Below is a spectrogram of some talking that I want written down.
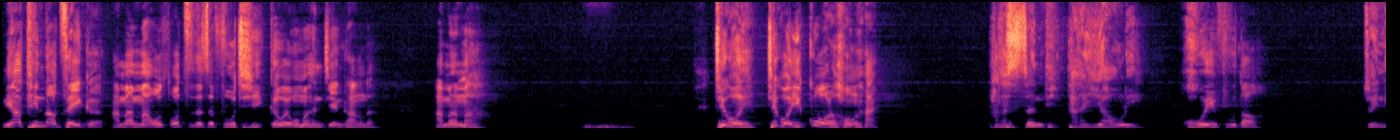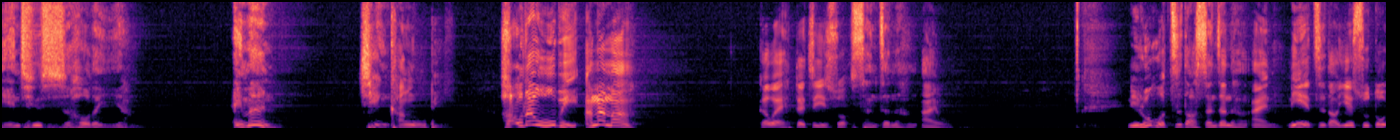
你要听到这个阿曼嘛？我我指的是夫妻。各位，我们很健康的阿曼嘛。结果结果一过了红海，他的身体，他的腰力恢复到最年轻时候的一样。阿门，健康无比，好的无比。阿曼嘛。各位对自己说：“神真的很爱我。”你如果知道神真的很爱你，你也知道耶稣都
